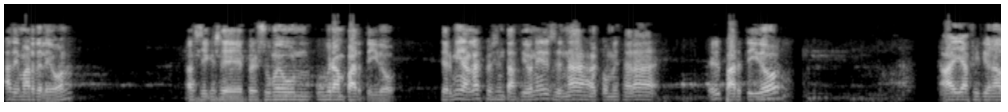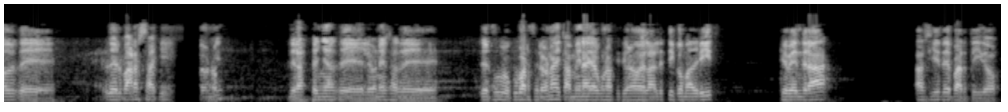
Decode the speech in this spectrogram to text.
Ademar de León. Así que se presume un, un gran partido. Terminan las presentaciones, nada, comenzará el partido. Hay aficionados de, del Barça aquí, de las peñas de leonesas de, del Fútbol Club Barcelona y también hay algún aficionado del Atlético Madrid que vendrá al siguiente partido.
